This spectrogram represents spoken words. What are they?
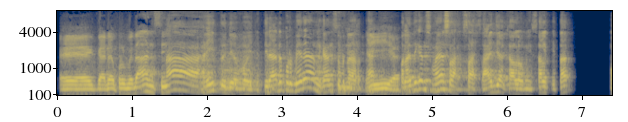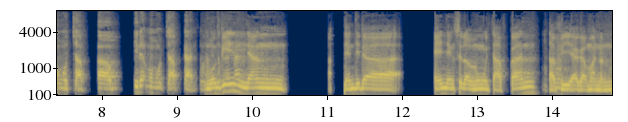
Eh, gak ada perbedaan sih. Nah, itu dia boy. Tidak ada perbedaan kan sebenarnya. Iya. Berarti kan sebenarnya sah-sah saja kalau misal kita mengucap uh, tidak mengucapkan. Mungkin yang yang tidak eh yang sudah mengucapkan uh-huh. tapi agama non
